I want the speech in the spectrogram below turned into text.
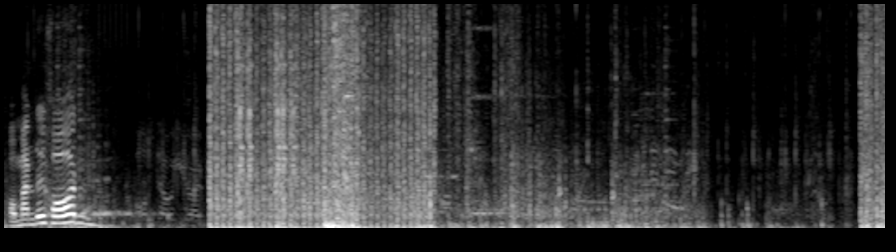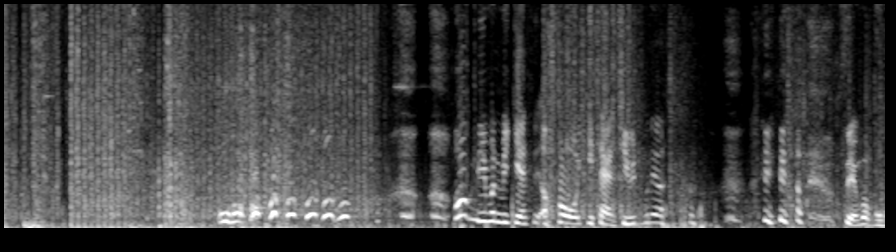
เอามันด้วยคน โหห้องนี้มันมีเกสโอ้โหกี่แสนชีวิตวะเนี่ย เสียงแบบกุก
